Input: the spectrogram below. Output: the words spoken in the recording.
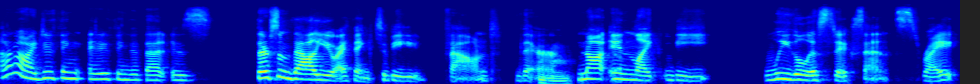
I don't know. I do think I do think that that is there's some value I think to be found there. Mhm. Not Yeah. in like the legalistic sense, right?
